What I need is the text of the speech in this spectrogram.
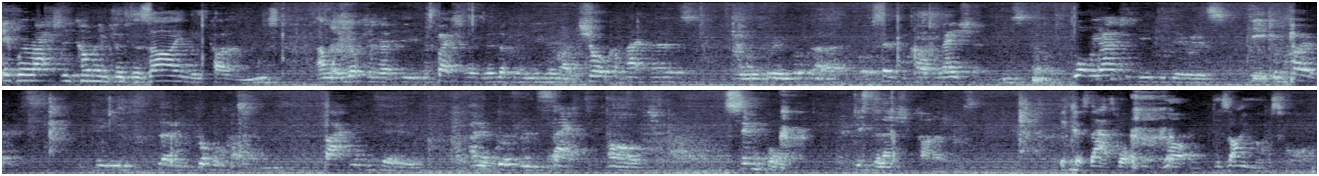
if we're actually coming to design these columns, and we're looking at the, especially we're looking at using like shortcut methods, we're doing uh, simple calculations, what we actually need to do is decompose these um, double columns back into an equivalent set of simple distillation columns, because that's what we've got design rules for.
